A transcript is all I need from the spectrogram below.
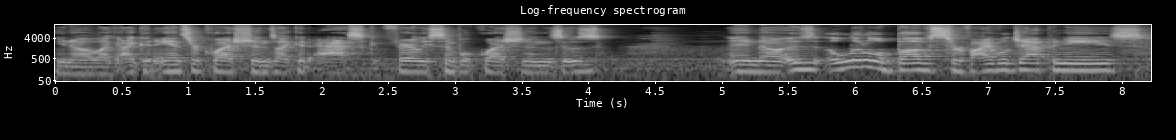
You know, like I could answer questions, I could ask fairly simple questions. It was, you know, it was a little above survival Japanese,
